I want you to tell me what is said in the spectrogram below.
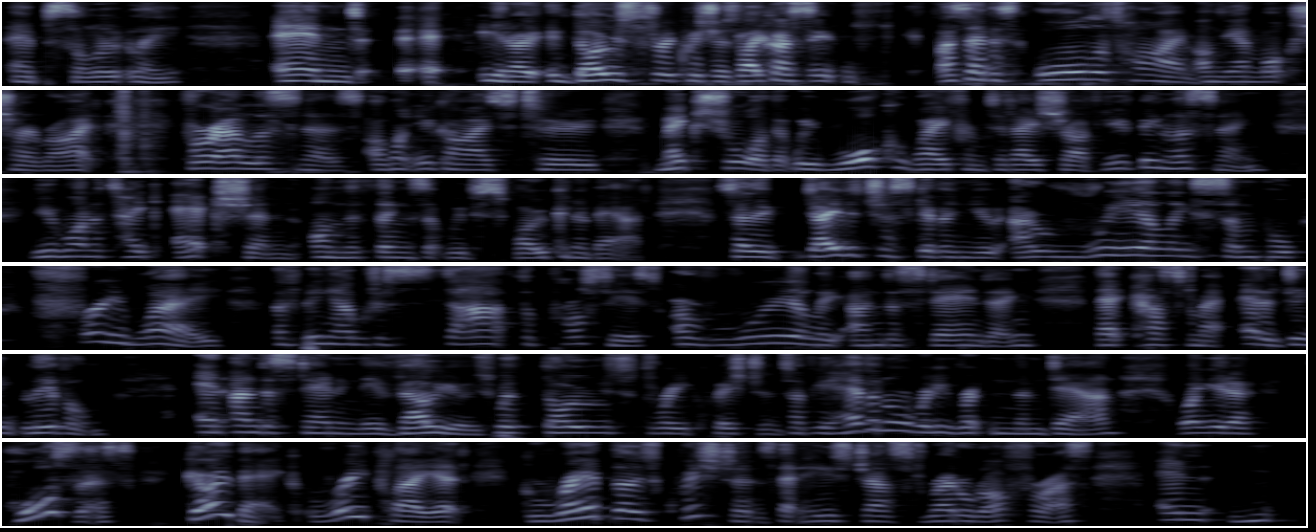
Absolutely. And, uh, you know, those three questions, like I said, I say this all the time on the Unlock Show, right? For our listeners, I want you guys to make sure that we walk away from today's show. If you've been listening, you want to take action on the things that we've spoken about. So, David's just given you a really simple, free way of being able to start the process of really understanding that customer at a deep level and understanding their values with those three questions. So if you haven't already written them down, I want you to pause this, go back, replay it, grab those questions that he's just rattled off for us, and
